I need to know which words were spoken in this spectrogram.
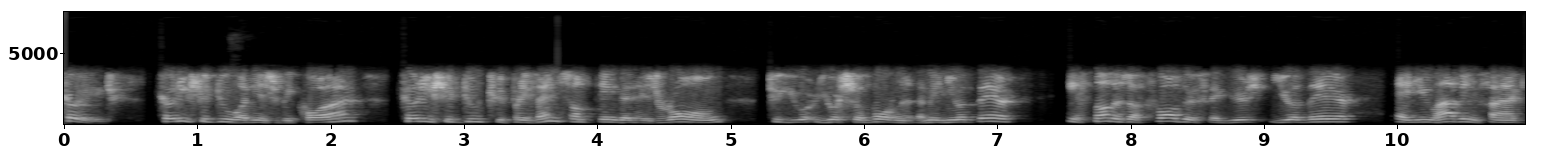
courage. Courage to do what is required Courage should do to prevent something that is wrong to your, your subordinate. I mean, you're there, if not as a father figure, you're there and you have, in fact,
